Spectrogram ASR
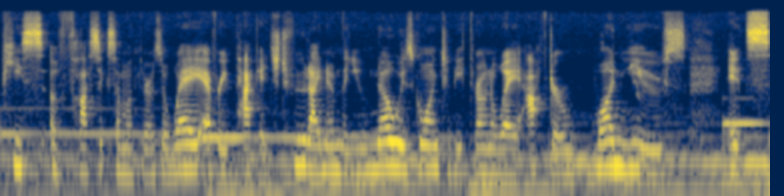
piece of plastic someone throws away, every packaged food item that you know is going to be thrown away after one use. It's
